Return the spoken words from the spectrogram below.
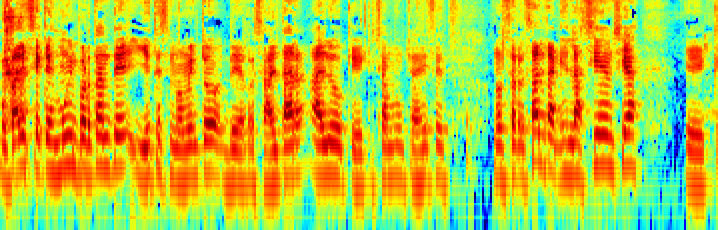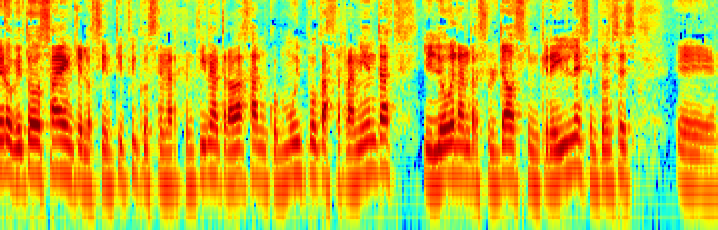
Me parece que es muy importante y este es el momento de resaltar algo que quizás muchas veces no se resalta, que es la ciencia. Eh, creo que todos saben que los científicos en Argentina trabajan con muy pocas herramientas y logran resultados increíbles. Entonces, eh,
